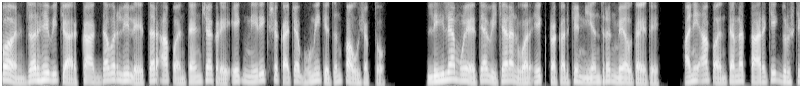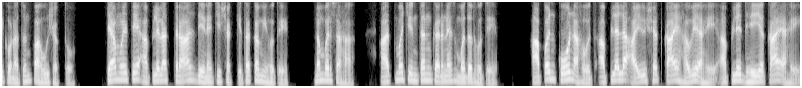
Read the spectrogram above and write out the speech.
पण जर हे विचार कागदावर लिहिले तर आपण त्यांच्याकडे एक निरीक्षकाच्या भूमिकेतून पाहू शकतो. लिहिल्यामुळे त्या विचारांवर एक प्रकारचे नियंत्रण मिळवता येते. आणि आपण त्यांना तार्किक दृष्टिकोनातून पाहू शकतो. त्यामुळे ते आपल्याला त्रास देण्याची शक्यता कमी होते. नंबर सहा. आत्मचिंतन करण्यास मदत होते. आपण कोण आहोत? आपल्याला आयुष्यात काय हवे आहे? आपले ध्येय काय आहे?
